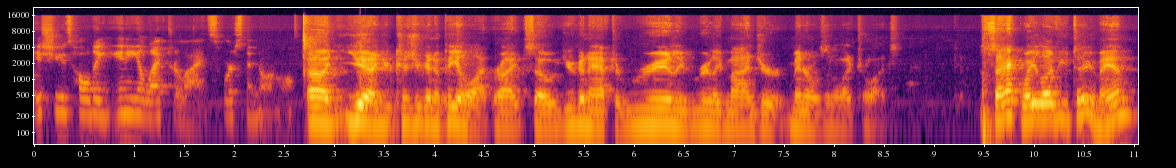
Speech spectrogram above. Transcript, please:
issues holding any electrolytes worse than normal? Uh, yeah, because you, you're going to pee a lot, right? So you're going to have to really, really mind your minerals and electrolytes. Zach, we love you too, man.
